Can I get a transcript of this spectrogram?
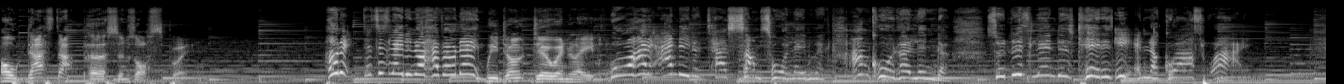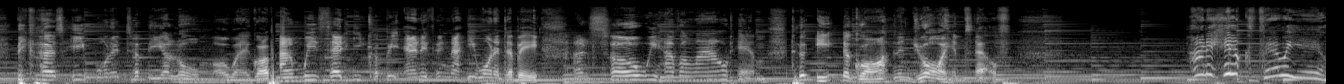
Oh, that's that person's offspring. Honey, does this lady not have her name? We don't do in labels. Well, honey, I need to have some sort of label. I'm calling her Linda. So this Linda's kid is eating the grass. Why? Because he wanted to be a lawnmower when he grew up, and we said he could be anything that he wanted to be, and so we have allowed him to eat the grass and enjoy himself. Honey, he looks very ill.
